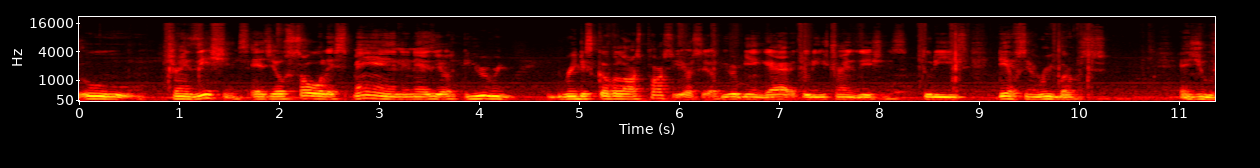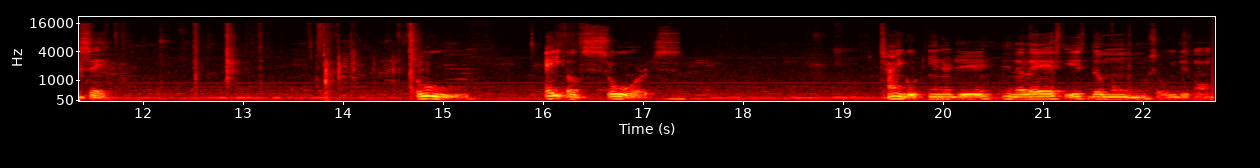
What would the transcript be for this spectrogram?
Ooh transitions as your soul expands and as your you re rediscover lost parts of yourself. You're being guided through these transitions, through these deaths and rebirths, as you would say. Ooh, Eight of Swords. Tangled energy. And the last is the moon. So we just gonna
